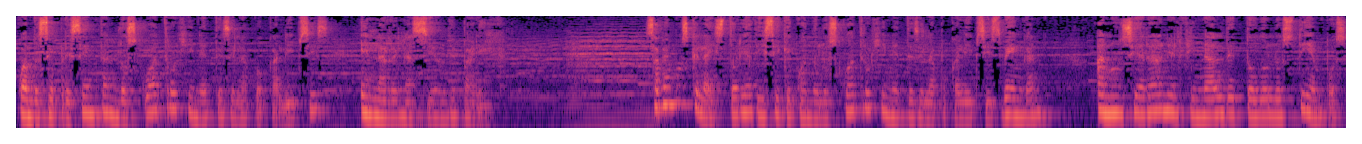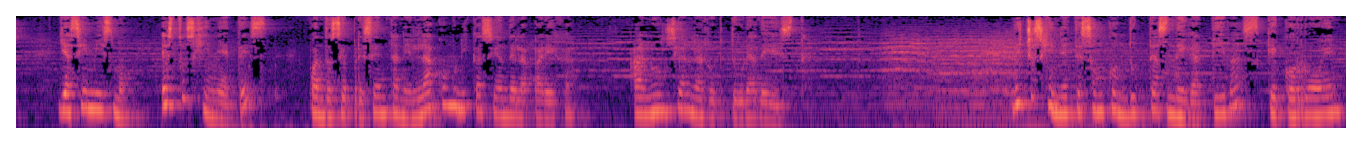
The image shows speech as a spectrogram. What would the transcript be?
cuando se presentan los cuatro jinetes del apocalipsis en la relación de pareja. Sabemos que la historia dice que cuando los cuatro jinetes del Apocalipsis vengan, anunciarán el final de todos los tiempos y asimismo estos jinetes, cuando se presentan en la comunicación de la pareja, anuncian la ruptura de esta. Dichos jinetes son conductas negativas que corroen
